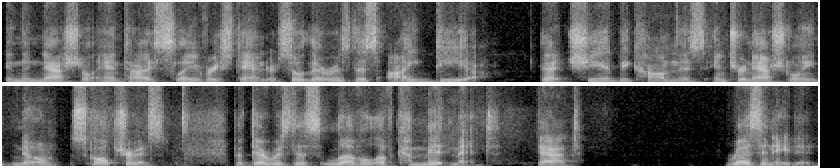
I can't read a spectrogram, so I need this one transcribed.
in the National Anti Slavery Standard. So there is this idea that she had become this internationally known sculptress, but there was this level of commitment that resonated,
